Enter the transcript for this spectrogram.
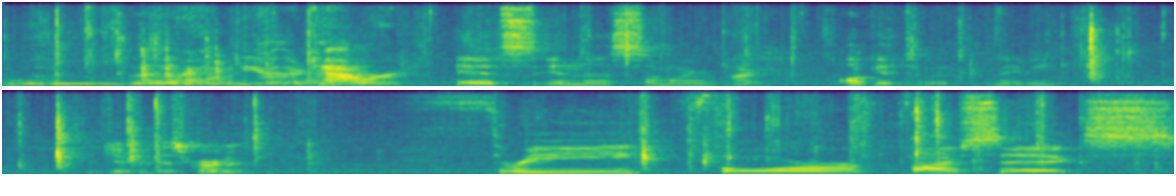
Woohoo! Whatever happened to your other tower? It's in this somewhere. Okay. I'll get to it, maybe. Did you have to discard it? Three, four, five, six,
